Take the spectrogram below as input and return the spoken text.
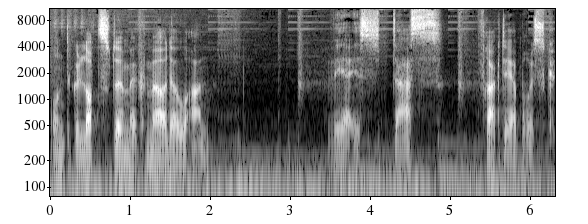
und glotzte McMurdo an. Wer ist das? fragte er brüsk.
